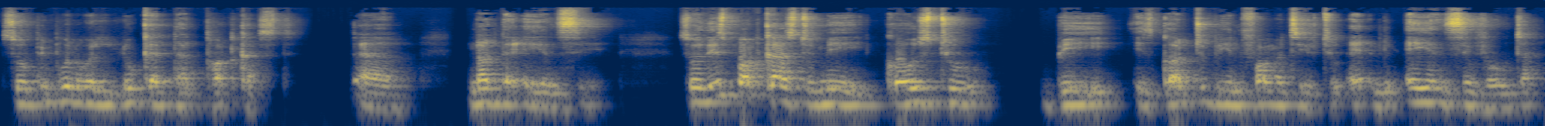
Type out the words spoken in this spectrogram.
So people will look at that podcast, uh, not the ANC. So this podcast to me goes to be, it's got to be informative to an ANC voter,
